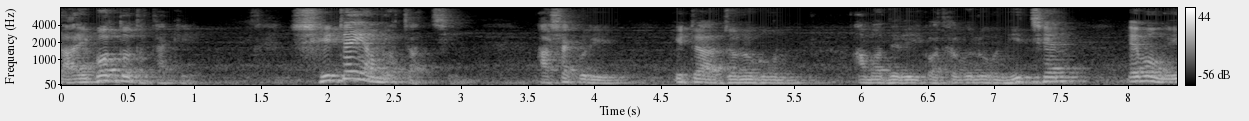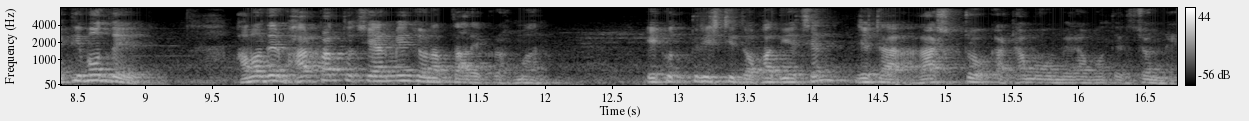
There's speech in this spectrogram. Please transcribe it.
দায়বদ্ধতা থাকে, সেটাই আমরা চাচ্ছি। আশা করি এটা জনগণ আমাদের এই কথাগুলো নিচ্ছেন এবং ইতিমধ্যে আমাদের ভারপ্রাপ্ত চেয়ারম্যান জনাব তারেক রহমান একত্রিশটি দফা দিয়েছেন যেটা রাষ্ট্র কাঠামো মেরামতের জন্যে।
